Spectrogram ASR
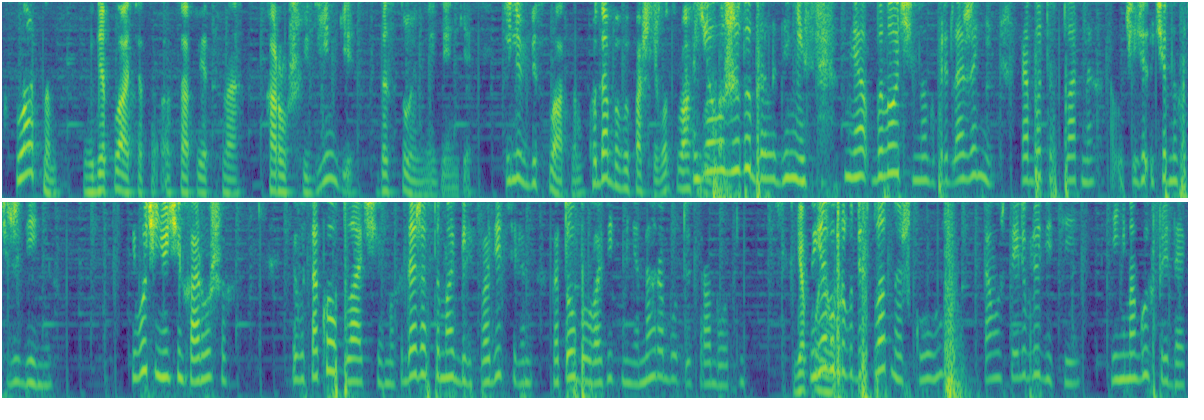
В платном, где платят, соответственно, хорошие деньги, достойные деньги, или в бесплатном, куда бы вы пошли? Вот вас Я выбор. уже выбрала, Денис. У меня было очень много предложений работы в платных учебных учреждениях. И в очень-очень хороших, и высокооплачиваемых. И даже автомобиль с водителем готов был возить меня на работу и с работы. Я Но я понял, выбрала бесплатную школу, потому что я люблю детей. Я не могу их предать.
